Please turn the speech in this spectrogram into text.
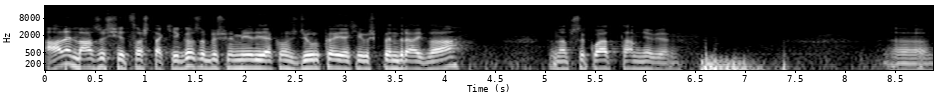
Ale marzy się coś takiego, żebyśmy mieli jakąś dziurkę jakiegoś pendrive'a, na przykład tam, nie wiem, e,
